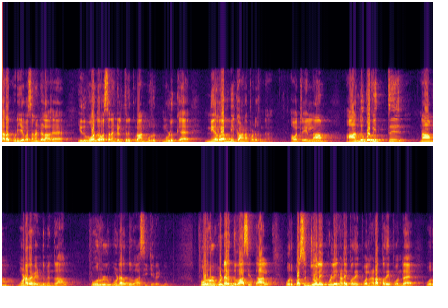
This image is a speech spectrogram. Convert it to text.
தரக்கூடிய வசனங்களாக இது போன்ற வசனங்கள் திருக்குறான் முழு முழுக்க நிரம்பி காணப்படுகின்றன. அவற்றையெல்லாம் அனுபவித்து நாம் உணர வேண்டும் என்றால் பொருள் உணர்ந்து வாசிக்க வேண்டும். பொருள் உணர்ந்து வாசித்தால் ஒரு பசுஞ்சோலைக்குள்ளே நடப்பதைப் போல் நடப்பதைப் போன்ற ஒரு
